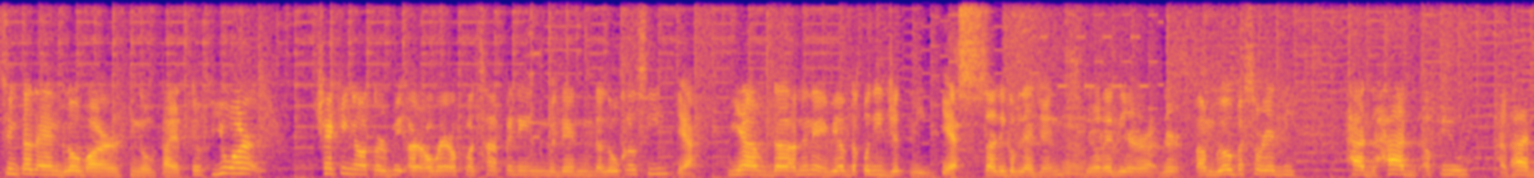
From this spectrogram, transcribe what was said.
Singtel and Globe are, you know, tight. If you are checking out or be, are aware of what's happening within the local scene, Yeah. we have the ano na eh, we have the collegiate league Yes. sa League of Legends. Hmm. They already are, they're, um, Globe has already had had a few have had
